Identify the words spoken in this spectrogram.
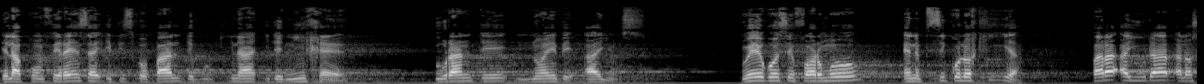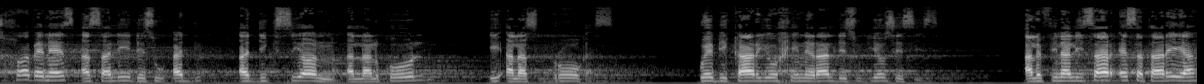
de la Conferencia Episcopal de Burkina y de Níger durante nueve años. Luego se formó en psicología para ayudar a los jóvenes a salir de su adicción al alcohol y a las drogas fue vicario general de su diócesis. Al finalizar esa tarea,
